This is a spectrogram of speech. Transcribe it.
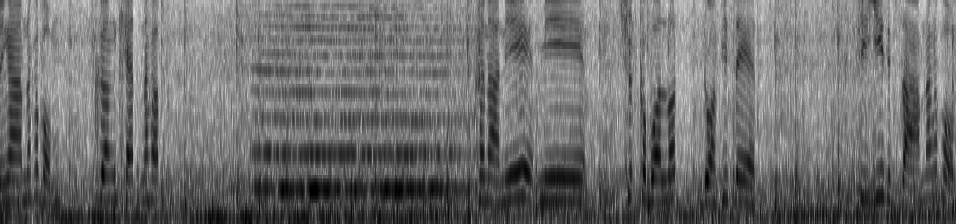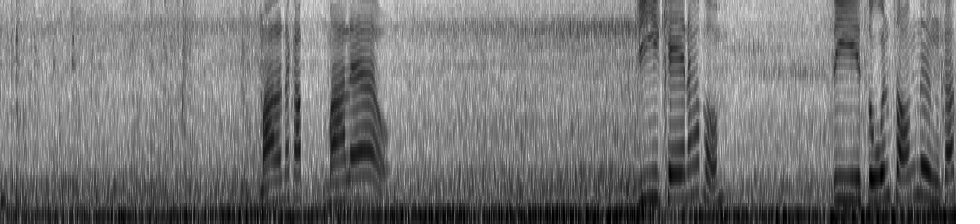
วยงามนะครับผม เครื่องแคทนะครับ ขณะนี้มีชุดขบวนรถด่วนพิเศษที่ 23 นะครับผม มาแล้วนะครับ มาแล้ว GEK นะครับผม 4021 ครับ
